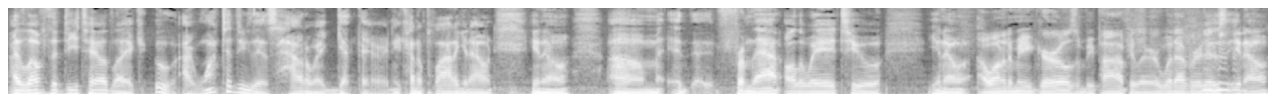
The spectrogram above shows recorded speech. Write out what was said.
I love the detailed like, ooh, I want to do this. How do I get there? And you're kind of plotting it out. You know, um, uh, from that all the way to you know, I wanted to meet girls and be popular or whatever it is, you know,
